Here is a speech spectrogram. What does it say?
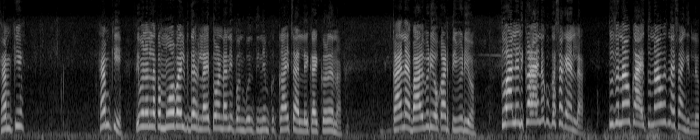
थांब की. थांब की. ती म्हणाला का मोबाईल बी धरलाय तोंडाने पण बोलती. नेमकं काय चाललंय काय कळ ना काय नाही बाळ व्हिडिओ काढते व्हिडिओ तू आलेली कळाय नको का सगळ्यांना? तुझं नाव काय तू नावच नाही सांगितलं.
